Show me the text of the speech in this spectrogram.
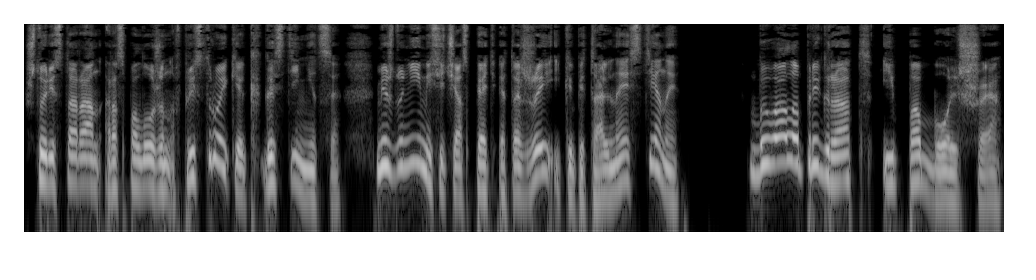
что ресторан расположен в пристройке к гостинице. Между ними сейчас пять этажей и капитальные стены. Бывало преград и побольше.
